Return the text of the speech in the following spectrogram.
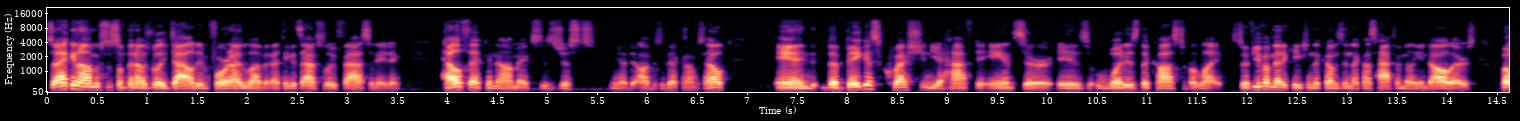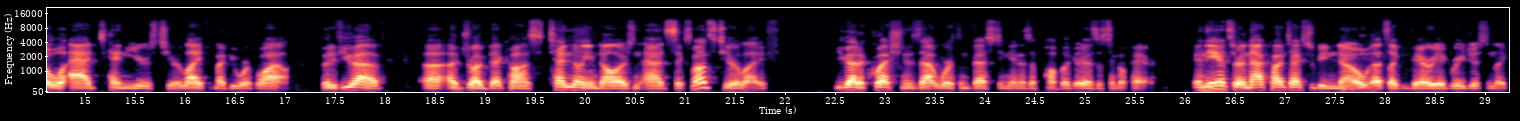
So economics is something I was really dialed in for, and I love it. I think it's absolutely fascinating. Health economics is just, you know, obviously the economics of health. And the biggest question you have to answer is what is the cost of a life? So if you have a medication that comes in that costs half a million dollars, but will add 10 years to your life, it might be worthwhile. But if you have uh, a drug that costs $10 million and adds six months to your life, you got to question is that worth investing in as a public, as a single payer? And the mm-hmm. answer in that context would be no. That's like very egregious and like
